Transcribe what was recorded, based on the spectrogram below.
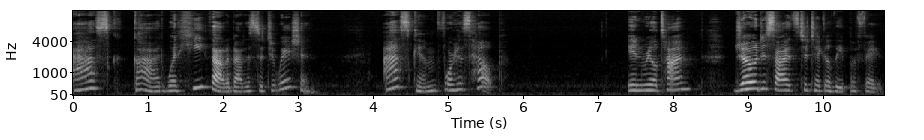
Ask God what he thought about his situation. Ask him for his help. In real time, Joe decides to take a leap of faith.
